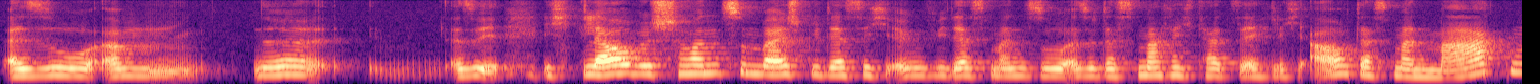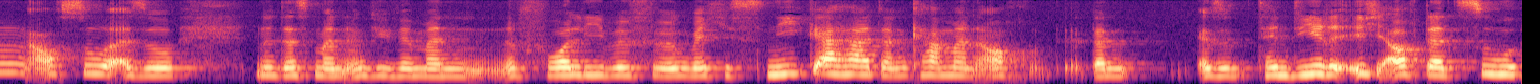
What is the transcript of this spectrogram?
Also, ähm, ne, also ich glaube schon zum Beispiel, dass ich irgendwie, dass man so, also das mache ich tatsächlich auch, dass man Marken auch so, also ne, dass man irgendwie, wenn man eine Vorliebe für irgendwelche Sneaker hat, dann kann man auch, dann also tendiere ich auch dazu,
